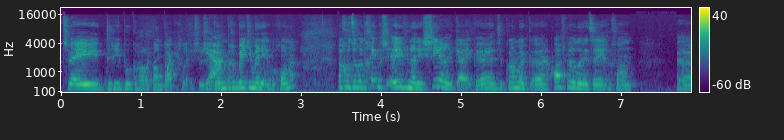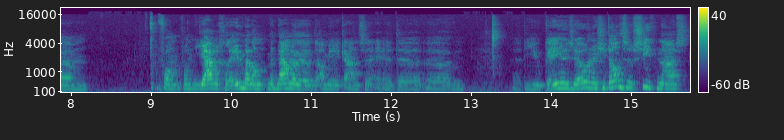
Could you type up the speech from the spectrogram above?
twee, drie boeken had ik al een paar keer gelezen. Dus Ja. ik ben er een beetje middenin begonnen. Maar goed, toen ging ik dus even naar die serie kijken. En toen kwam ik eh, afbeeldingen tegen van ehm, van, van jaren geleden, maar dan met name de, de Amerikaanse, de, ehm, de UK en zo. En als je dan zo ziet naast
